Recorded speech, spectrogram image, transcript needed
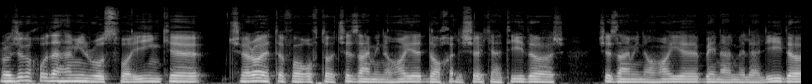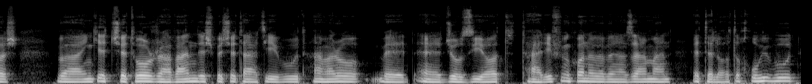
راجب خود همین رسوایی اینکه چرا اتفاق افتاد؟ چه زمینه های داخل شرکتی داشت؟ چه زمینه های بین المللی داشت؟ و اینکه چطور روندش به چه ترتیبی بود؟ همه رو به جزئیات تعریف می‌کنه و به نظر من اطلاعات خوبی بود.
